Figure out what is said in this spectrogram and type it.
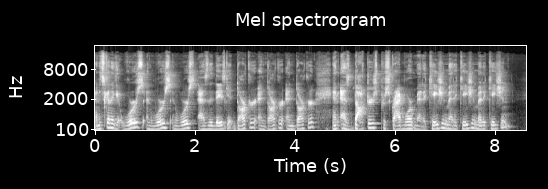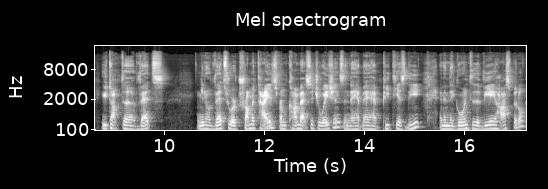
And it's going to get worse and worse and worse as the days get darker and darker and darker. And as doctors prescribe more medication, medication, medication, you talk to vets, you know, vets who are traumatized from combat situations and they have, they have PTSD, and then they go into the VA hospital,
